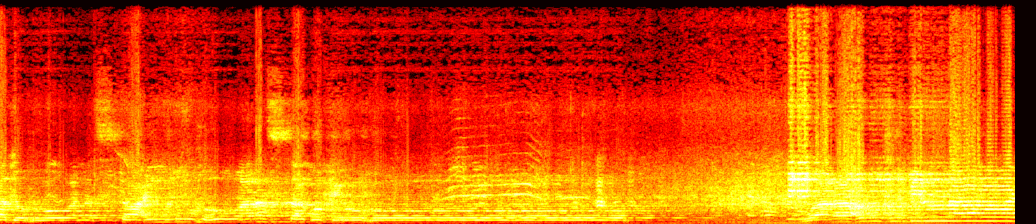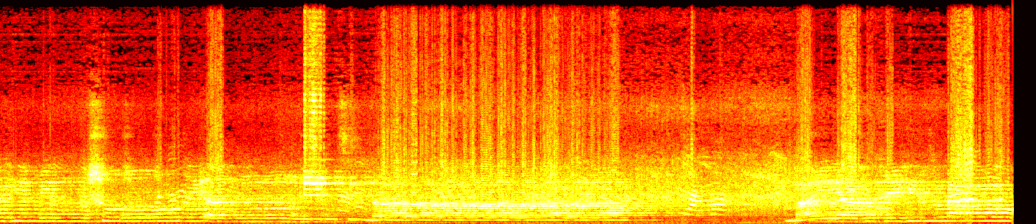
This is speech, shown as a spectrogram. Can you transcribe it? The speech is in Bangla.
نحمده ونستعينه ونستغفره ونعوذ بالله من شرور أنفسنا من يهده الله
